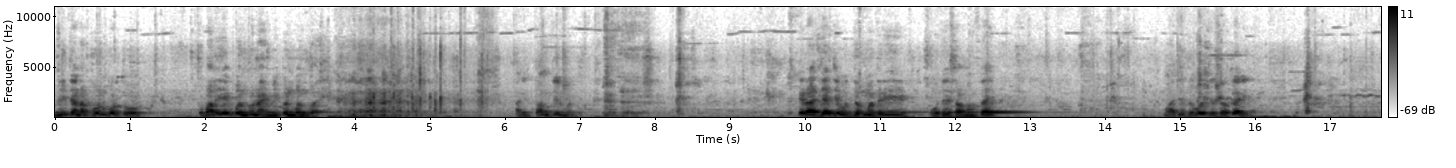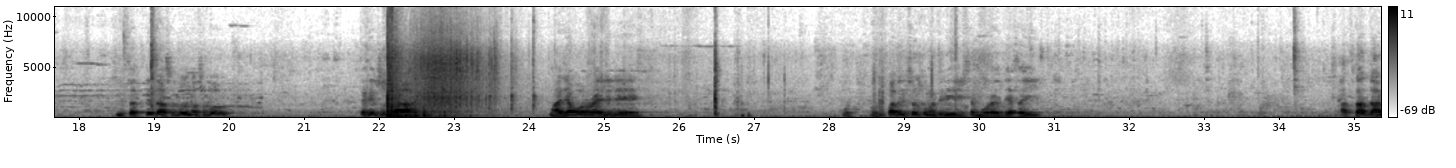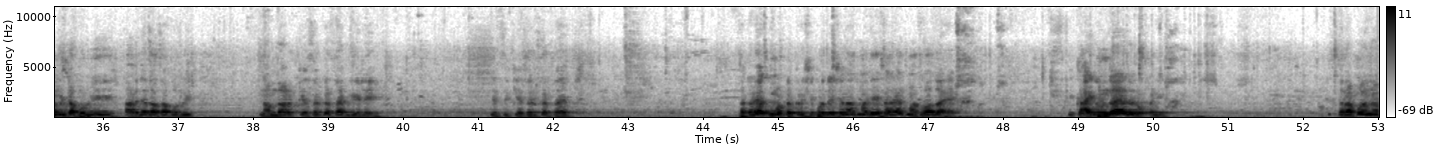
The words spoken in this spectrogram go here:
मी त्यांना फोन करतो तुम्हाला एक बंधू नाही मी पण बंधू आहे. आणि थांबतील म्हणजे ते राज्याचे उद्योगमंत्री उदय सामंत आहेत माझे जवळचे सहकारी मी सत्तेत असलो नसलो तरी सुद्धा माझ्याबरोबर राहिलेले उत्पादन शुल्क मंत्री शंभूराज देसाई. आत्ताच दहा मिनिटापूर्वी अर्ध्या तासापूर्वी नामदार केसरकर साहेब गेले. त्याचे केसरकर साहेब. सगळ्यात मोठं कृषी प्रदर्शनामध्ये सगळ्यात महत्त्वाचं आहे की काय घेऊन जायचं लोकांनी. तर आपण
